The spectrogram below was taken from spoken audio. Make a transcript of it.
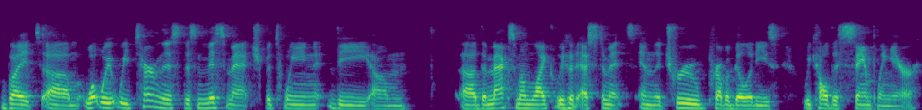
but um, what we, we term this this mismatch between the um, uh, the maximum likelihood estimates and the true probabilities, we call this sampling error.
